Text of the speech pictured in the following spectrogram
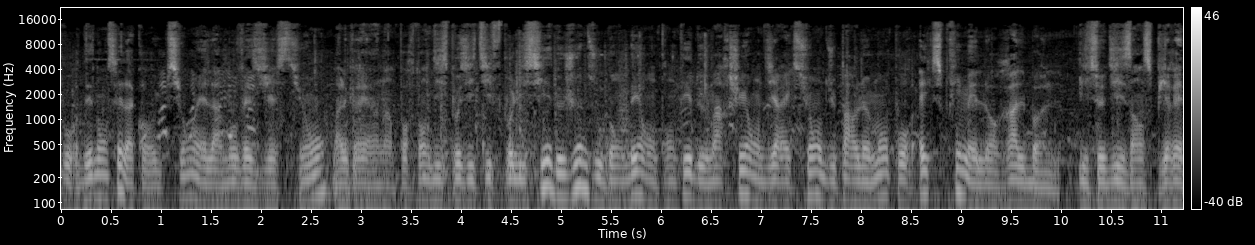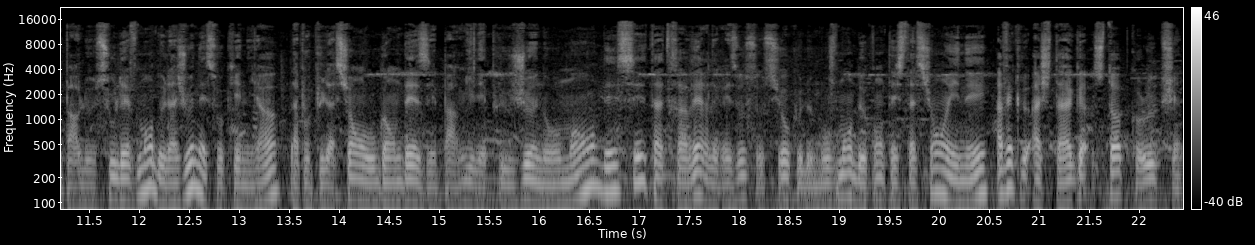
pour dénoncer la corruption et la mauvaise gestion. Malgré un important dispositif policier, de jeunes Ougandais ont tenté de marcher en direction du Parlement pour exprimer leur ras-le-bol. Ils se disent inspirés par le soulèvement de la jeunesse au Kenya. La population ougandaise est parmi les plus jeunes au monde et c'est à travers les réseaux sociaux que le mouvement de contestation est né avec le hashtag Stop Corruption.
